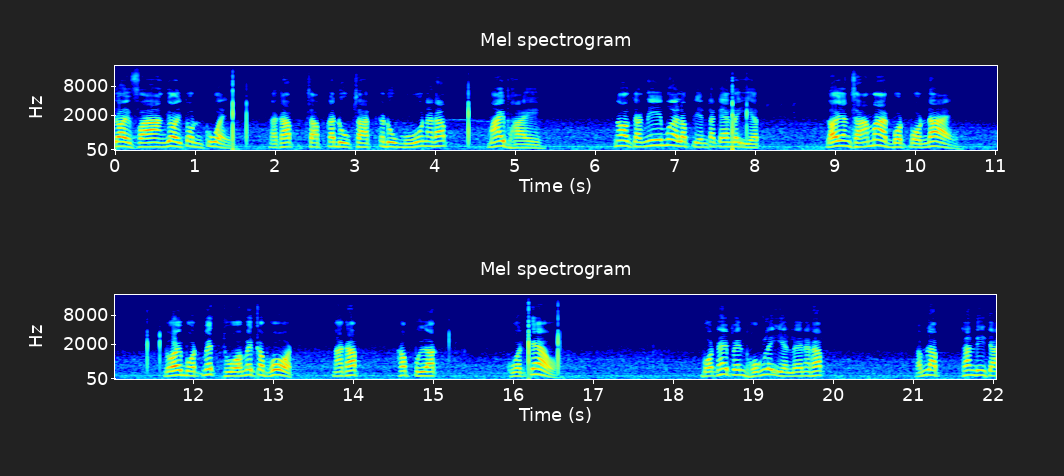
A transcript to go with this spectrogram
ย่อยฟางย่อยต้นกล้วยนะครับสับกระดูกสัตว์กระดูกหมูนะครับ ไม้ไผ่นอกจากนี้เมื่อเราเปลี่ยนตะแกรงละเอียด เรายังสามารถบดป่นได้ โดยบดเม็ดถั่วเม็ดข้าวโพดนะครับ ข้าวเปลือก ขวดแก้ว บดให้เป็นผงละเอียดเลยนะครับสำหรับท่านที่จะ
